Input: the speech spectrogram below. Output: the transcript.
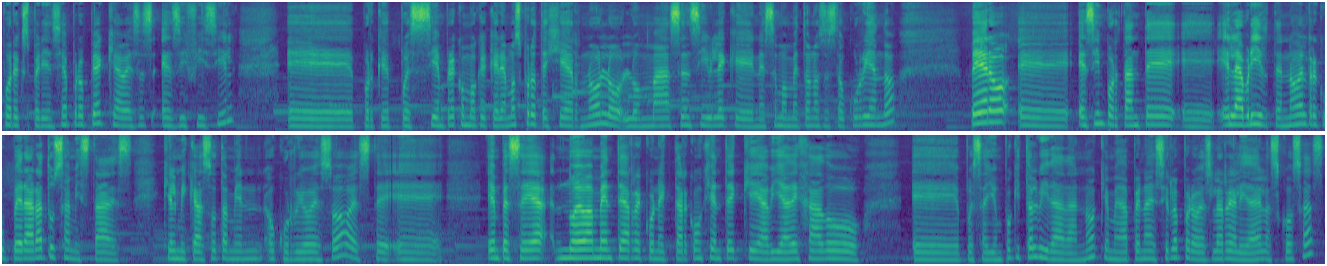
por experiencia propia que a veces es difícil, eh, porque pues siempre como que queremos proteger, ¿no? Lo, más sensible que en ese momento nos está ocurriendo. Pero eh, es importante el abrirte, ¿no? El recuperar a tus amistades, que en mi caso también ocurrió eso. Este, empecé nuevamente a reconectar con gente que había dejado eh, pues ahí un poquito olvidada, ¿no? Que me da pena decirlo, pero es la realidad de las cosas.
